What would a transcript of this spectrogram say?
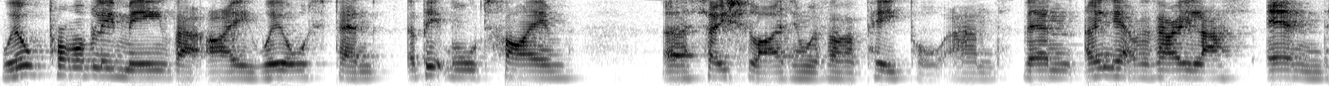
will probably mean that I will spend a bit more time uh, socializing with other people and then only at the very last end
